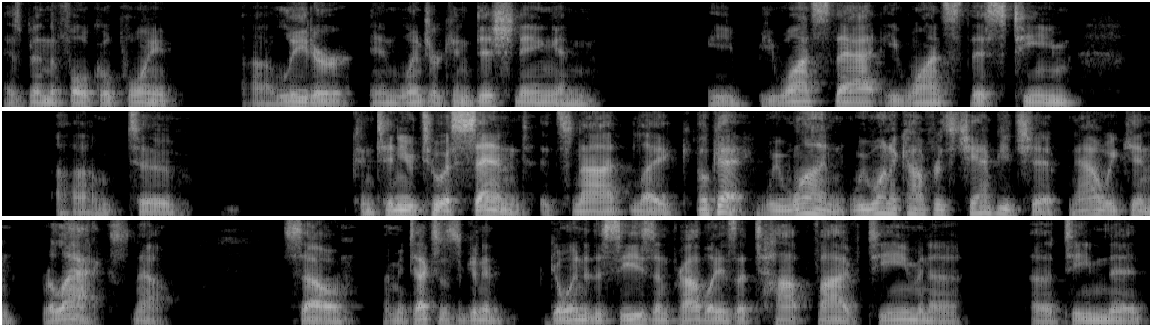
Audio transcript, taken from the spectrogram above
has been the focal point uh, leader in winter conditioning, and he he wants that. He wants this team um, to continue to ascend. It's not like, okay, we won, we won a conference championship. Now we can relax. Now, so I mean, Texas is going to go into the season probably as a top five team and a, a team that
